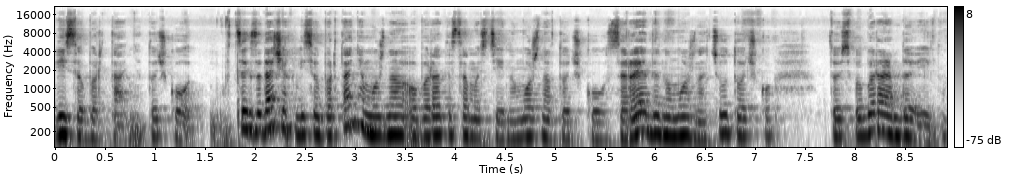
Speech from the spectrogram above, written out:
вісь обертання, точку О. В цих задачах вісь обертання можна обирати самостійно. Можна в точку середину, можна цю точку. Тобто вибираємо довільно.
